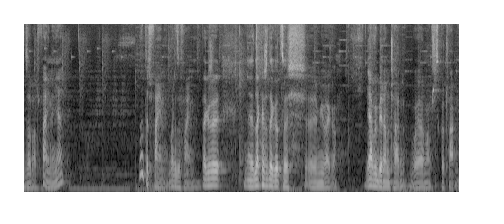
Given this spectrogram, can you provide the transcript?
Zobacz, fajny, nie? No też fajny, bardzo fajny. Także e, dla każdego coś e, miłego. Ja wybieram czarny, bo ja mam wszystko czarne.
